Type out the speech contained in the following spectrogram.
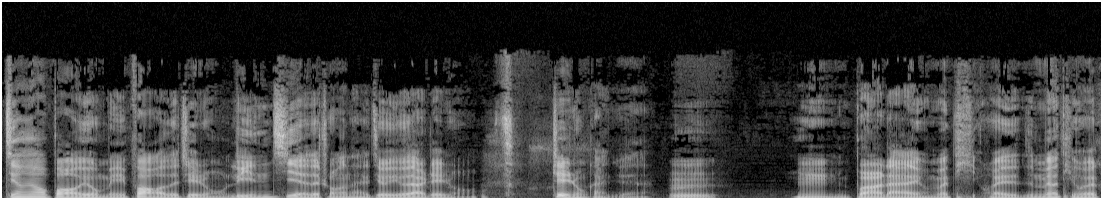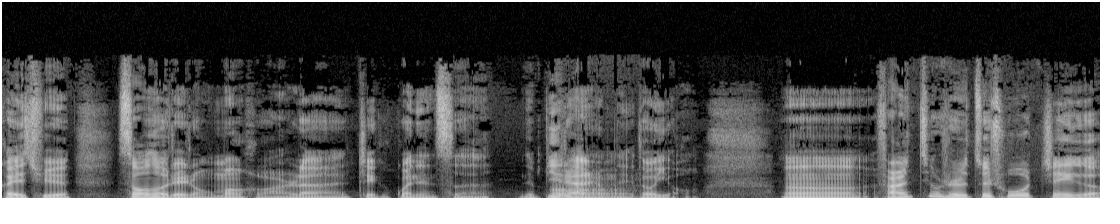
将要爆又没爆的这种临界的状态，就有点这种 这种感觉，嗯。嗯，不知道大家有没有体会？没有体会可以去搜搜这种梦盒的这个关键词，那 B 站什么的也都有。嗯，反正就是最初这个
